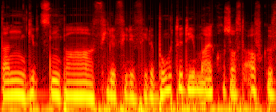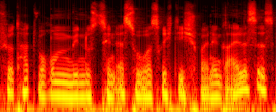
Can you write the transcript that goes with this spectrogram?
Dann gibt es ein paar, viele, viele, viele Punkte, die Microsoft aufgeführt hat, warum Windows 10S sowas richtig schweinegeiles ist.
